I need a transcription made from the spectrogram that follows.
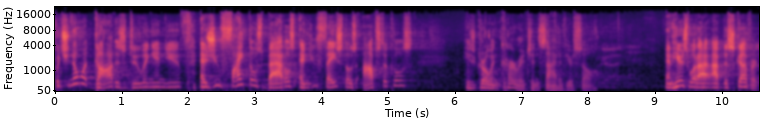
but you know what God is doing in you? As you fight those battles and you face those obstacles, He's growing courage inside of your soul. And here's what I, have discovered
